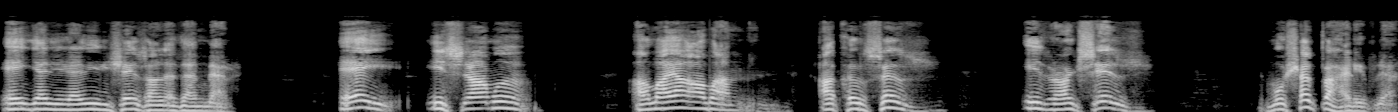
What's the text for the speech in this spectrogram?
Ey kendilerini bir şey zannedenler! Ey İslam'ı alaya alan, akılsız, idraksiz, muşatta herifler.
